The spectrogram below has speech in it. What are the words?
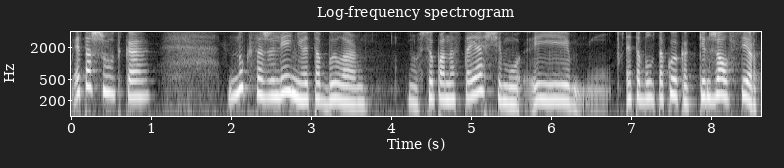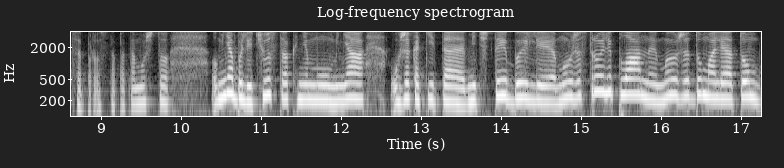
Это шутка. Но, к сожалению, это было ну, все по-настоящему. И это был такой, как кинжал в сердце просто, потому что у меня были чувства к нему, у меня уже какие-то мечты были, мы уже строили планы, мы уже думали о том,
